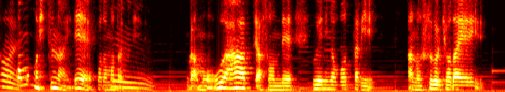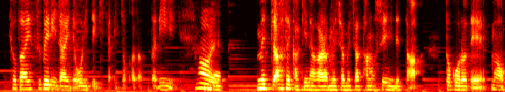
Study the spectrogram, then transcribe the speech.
はい。ここも室内で子どもたちうんがもううわーって遊んで上に登ったりあのすごい巨大巨大滑り台で降りてきたりとかだったり、はい。もうめっちゃ汗かきながらめちゃめちゃ楽しんでたところで、まあ、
